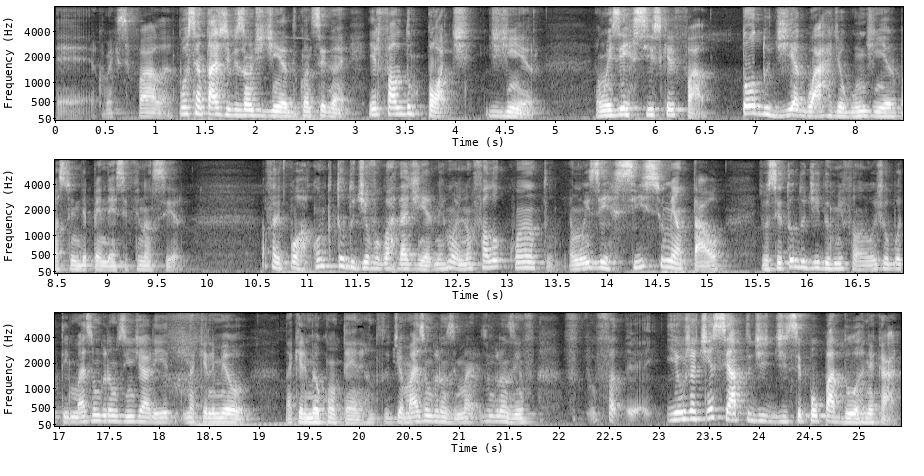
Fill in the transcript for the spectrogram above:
é, como é que se fala? Porcentagem de divisão de dinheiro do quanto você ganha. Ele fala um pote de dinheiro. É um exercício que ele fala. Todo dia guarde algum dinheiro para sua independência financeira. Eu falei, porra, como que todo dia eu vou guardar dinheiro? Meu irmão, ele não falou quanto. É um exercício mental de você todo dia dormir falando, hoje eu botei mais um grãozinho de areia naquele meu, naquele meu container. Todo dia mais um grãozinho, mais um grãozinho. E eu já tinha esse hábito de, de ser poupador, né, cara?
